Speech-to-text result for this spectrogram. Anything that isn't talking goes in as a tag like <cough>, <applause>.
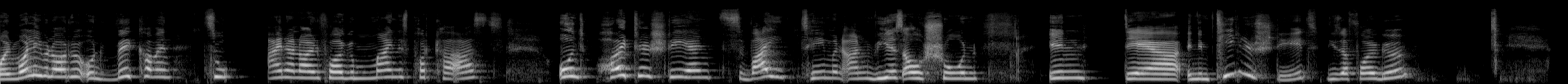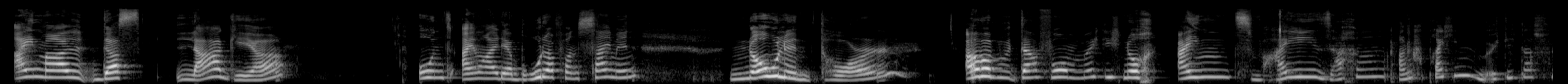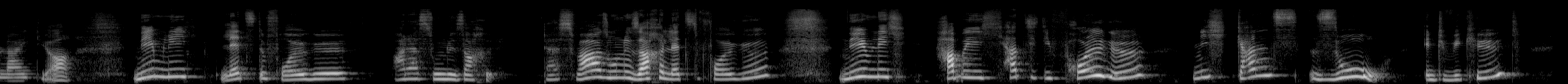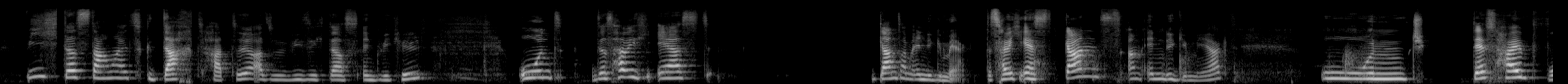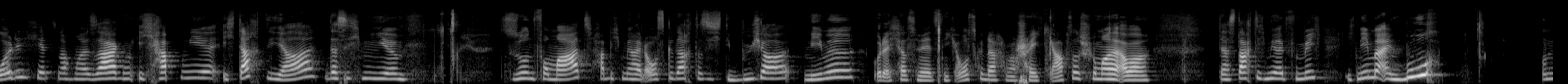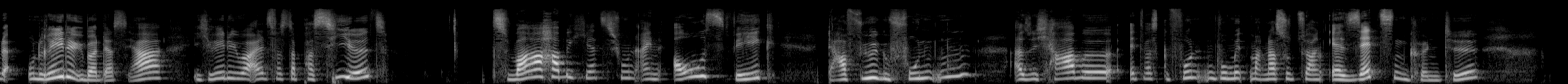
Moin, moin, liebe Leute, und willkommen zu einer neuen Folge meines Podcasts. Und heute stehen zwei Themen an, wie es auch schon in der, in dem Titel steht dieser Folge. Einmal das Lager und einmal der Bruder von Simon, Nolan Thorn. Aber davor möchte ich noch ein, zwei Sachen ansprechen. Möchte ich das vielleicht? Ja. Nämlich, letzte Folge war das so eine Sache. Das war so eine Sache, letzte Folge. Nämlich habe ich, hat sich die Folge nicht ganz so entwickelt, wie ich das damals gedacht hatte. Also wie sich das entwickelt. Und das habe ich erst ganz am Ende gemerkt. Das habe ich erst ganz am Ende gemerkt. Und deshalb wollte ich jetzt nochmal sagen, ich habe mir, ich dachte ja, dass ich mir so ein Format habe ich mir halt ausgedacht, dass ich die Bücher nehme. Oder ich habe es mir jetzt nicht ausgedacht, wahrscheinlich gab es das schon mal, aber das dachte ich mir halt für mich. Ich nehme ein Buch und, und rede über das, ja. Ich rede über alles, was da passiert. Zwar habe ich jetzt schon einen Ausweg dafür gefunden. Also ich habe etwas gefunden, womit man das sozusagen ersetzen könnte.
